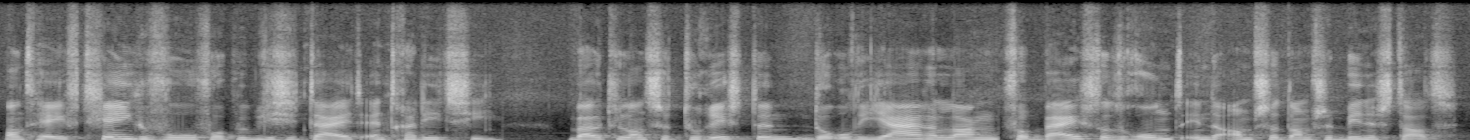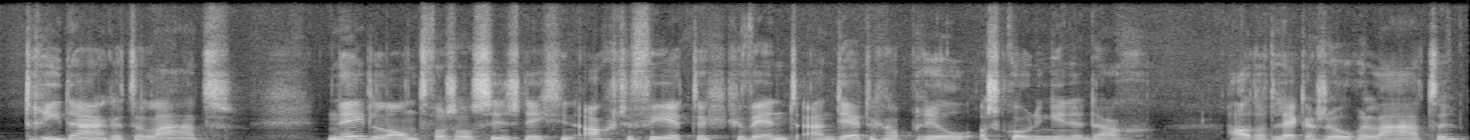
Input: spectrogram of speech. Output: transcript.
want heeft geen gevoel voor publiciteit en traditie. Buitenlandse toeristen doolden jarenlang verbijsterd rond in de Amsterdamse binnenstad, drie dagen te laat. Nederland was al sinds 1948 gewend aan 30 april als Koninginnedag. Had het lekker zo gelaten.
